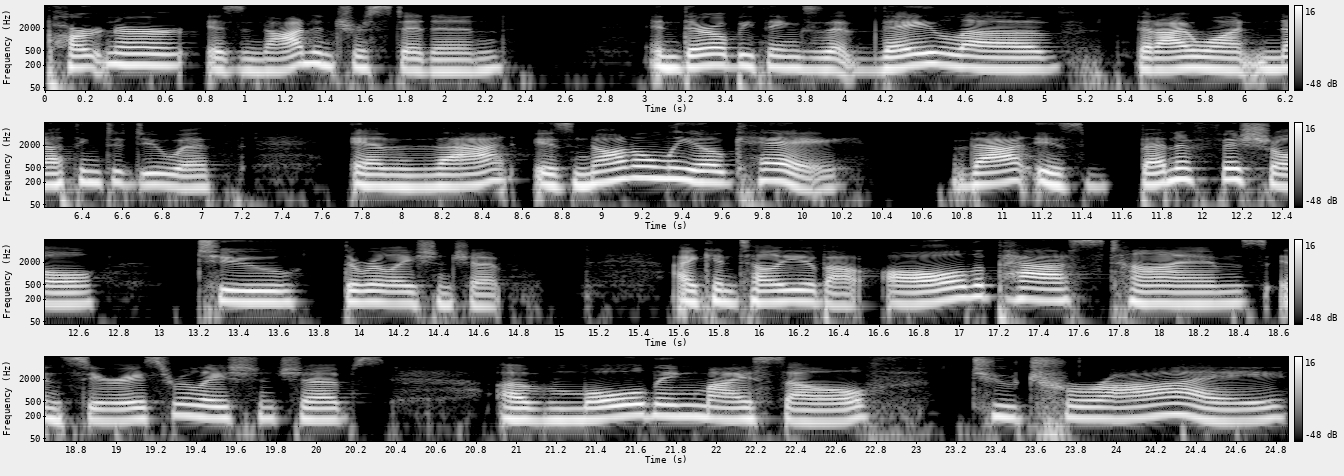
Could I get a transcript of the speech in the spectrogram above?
partner is not interested in, and there will be things that they love that I want nothing to do with. And that is not only okay, that is beneficial to the relationship. I can tell you about all the past times in serious relationships of molding myself to try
